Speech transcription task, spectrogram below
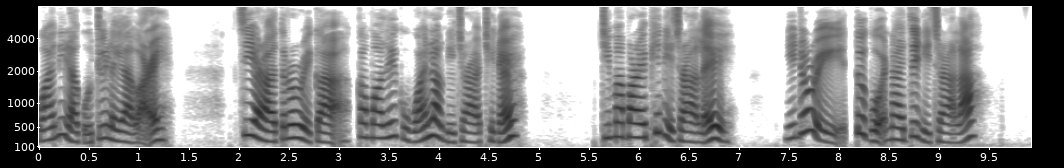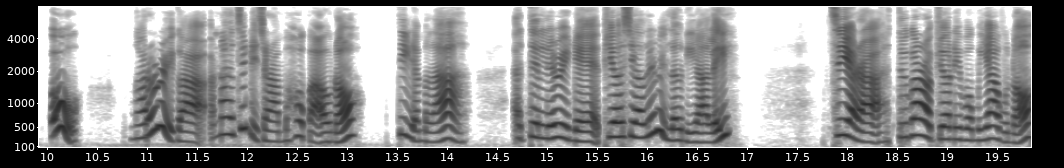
ဝိုင်းနေတာကိုတွေ့လိုက်ရပါတယ်။ကြည့်ရတာသူတို့တွေကကောင်မလေးကိုဝိုင်းလောက်နေကြတာထင်တယ်။ဒီမှာဘာတွေဖြစ်နေကြတာလဲ။ညီတို့တွေသူ့ကိုအနိုင်ကျင့်နေကြတာလား။အိုး ငါတို့တွေကအနိုင်ကျင့်နေကြတာမဟုတ်ပါဘူးနော်သိတယ်မလားအစ်စ်လေးတွေနဲ့ပျော်စရာလေးတွေလုပ်နေတာလေကြည့်ရတာသူကတော့ပျော်နေပုံမရဘူးနော်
